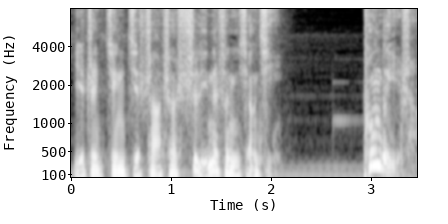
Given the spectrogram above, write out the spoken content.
一阵紧急刹车失灵的声音响起，砰的一声。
